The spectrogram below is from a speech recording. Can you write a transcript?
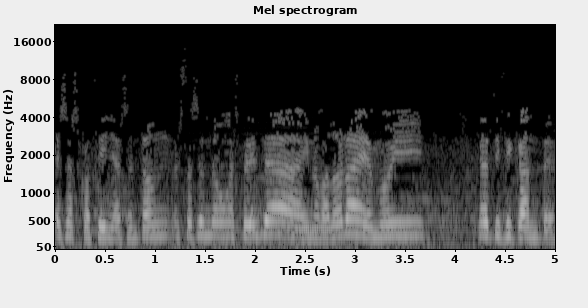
esas cociñas. Entón, está sendo unha experiencia innovadora e moi gratificante.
